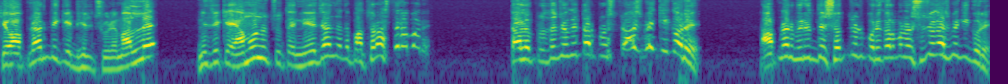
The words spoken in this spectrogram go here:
কেউ আপনার দিকে ঢিল ছুঁড়ে মারলে, নিজেকে এমন উঁচুতে নিয়ে যান যাতে পাথর আসতে না পারে। তাহলে প্রতিযোগিতার প্রশ্ন আসবে কি করে? আপনার বিরুদ্ধে শত্রুর পরিকল্পনার সুযোগ আসবে কি করে?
